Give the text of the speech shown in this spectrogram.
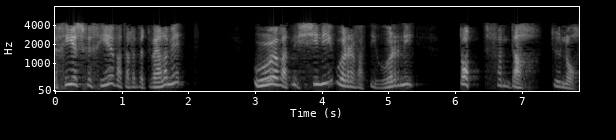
'n gees gegee wat hulle bedwelm het oë wat nie sien nie ore wat nie hoor nie tot vandag toe nog.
